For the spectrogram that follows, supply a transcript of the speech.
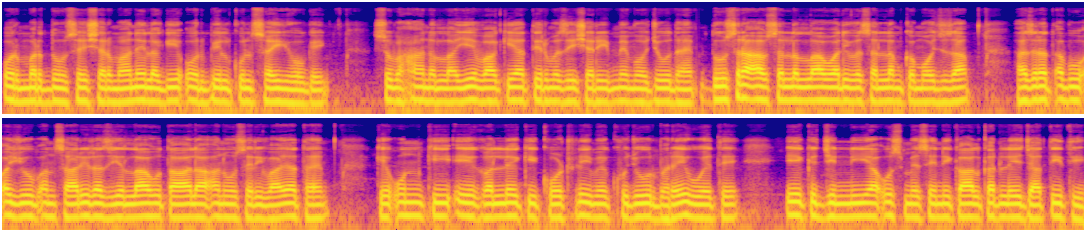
اور مردوں سے شرمانے لگی اور بالکل صحیح ہو گئی۔ سبحان اللہ، یہ واقعہ ترمزی شریف میں موجود ہے۔ دوسرا، آپ صلی اللہ علیہ وسلم کا معجزہ حضرت ابو ایوب انصاری رضی اللہ تعالیٰ عنہ سے روایت ہے کہ ان کی ایک غلے کی کوٹھڑی میں کھجور بھرے ہوئے تھے۔ ایک جنیہ اس میں سے نکال کر لے جاتی تھی۔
